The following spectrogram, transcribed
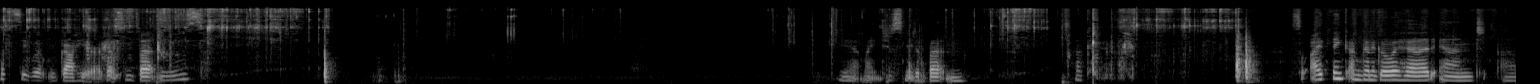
let's see what we've got here. I've got some buttons. Yeah, it might just need a button. Okay. So I think I'm going to go ahead and um,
